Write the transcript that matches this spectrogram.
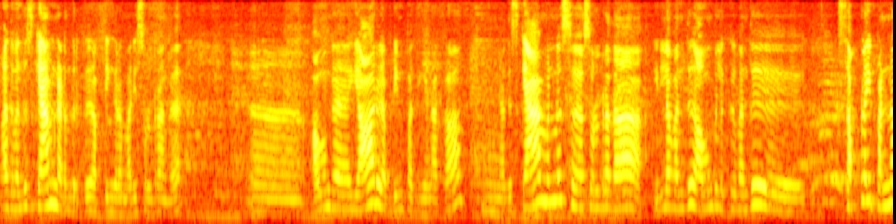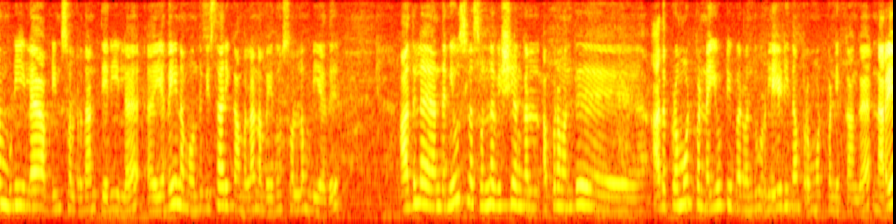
அது வந்து ஸ்கேம் நடந்திருக்கு அப்படிங்கிற மாதிரி சொல்கிறாங்க அவங்க யார் அப்படின்னு பார்த்தீங்கன்னாக்கா அது ஸ்கேம்னு சொ சொல்கிறதா இல்லை வந்து அவங்களுக்கு வந்து சப்ளை பண்ண முடியல அப்படின்னு சொல்கிறதான்னு தெரியல. எதையும் நம்ம வந்து விசாரிக்காமலாம் நம்ம எதுவும் சொல்ல முடியாது. அதில் அந்த நியூஸில் சொன்ன விஷயங்கள் அப்புறம் வந்து அதை ப்ரமோட் பண்ண யூடியூபர் வந்து ஒரு லேடி தான் ப்ரமோட் பண்ணியிருக்காங்க நிறைய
